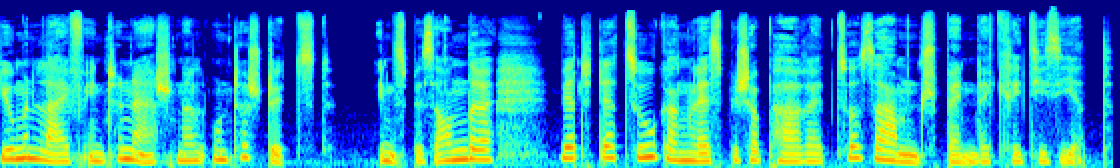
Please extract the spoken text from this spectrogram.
Human Life International unterstützt. Insbesondere wird der Zugang lesbischer Paare zur Samenspende kritisiert.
